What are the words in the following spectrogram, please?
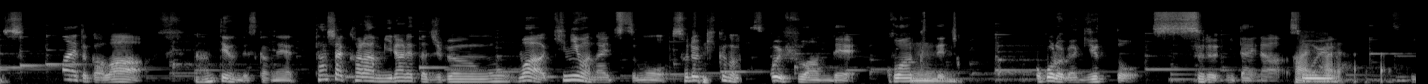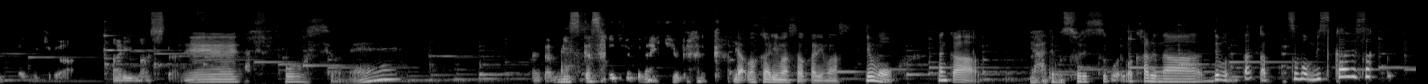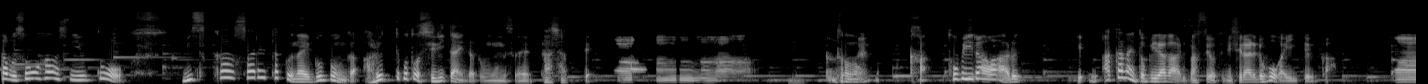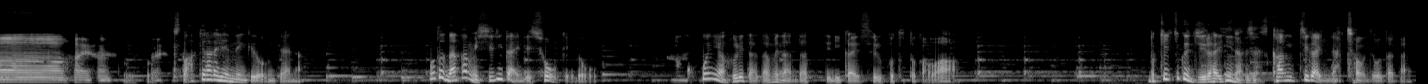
前とかは、なんて言うんですかね、他者から見られた自分は気にはないつつも、それを聞くのがすごい不安で、怖くて、うんちょっと心がギュッとするみたいな、そういうはいはいはい時がありましたね。そうっすよね。なんか見透かされたくないっていうか、なんか。いや、わかります、わかります。でも、なんか、いや、でもそれすごいわかるな。でも、なんか、その見透かれさ、多分その話で言うと、見透かされたくない部分があるってことを知りたいんだと思うんですよね、他者って。ああ。なるその。か扉はある、開かない扉がありますよって見せられる方がいいというか、ああ、はいはい。ちょっと開けられへんねんけど、みたいな。本当は中身知りたいんでしょうけど、ここには触れたらダメなんだって理解することとかは、まあ結局地雷になるじゃないですか。勘違いになっちゃうんで、お互い。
